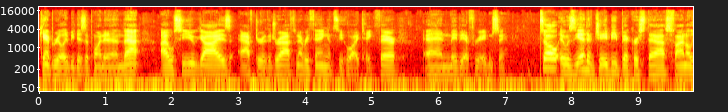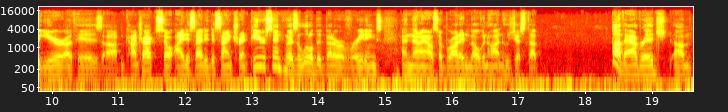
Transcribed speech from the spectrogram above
can't really be disappointed in that. I will see you guys after the draft and everything, and see who I take there, and maybe at free agency. So it was the end of JB Bickerstaff's final year of his um, contract. So I decided to sign Trent Peterson, who has a little bit better of ratings, and then I also brought in Melvin Hunt, who's just above average um,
